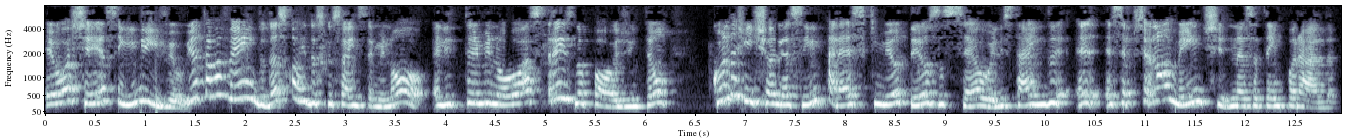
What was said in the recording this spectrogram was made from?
eu achei assim incrível. E eu tava vendo, das corridas que o Sainz terminou, ele terminou as três no pódio. Então, quando a gente olha assim, parece que, meu Deus do céu, ele está indo excepcionalmente nessa temporada.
